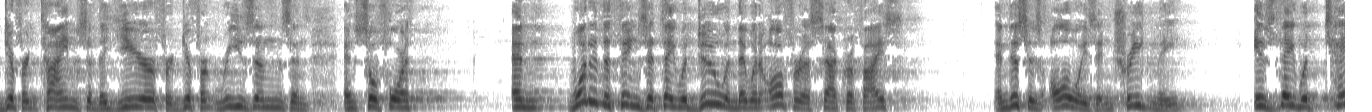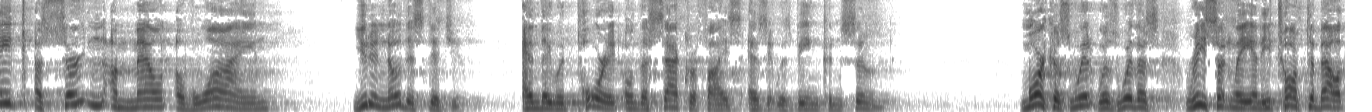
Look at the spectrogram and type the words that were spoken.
different times of the year for different reasons and, and so forth. And one of the things that they would do when they would offer a sacrifice, and this has always intrigued me, is they would take a certain amount of wine. You didn't know this, did you? And they would pour it on the sacrifice as it was being consumed. Marcos Witt was with us recently and he talked about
